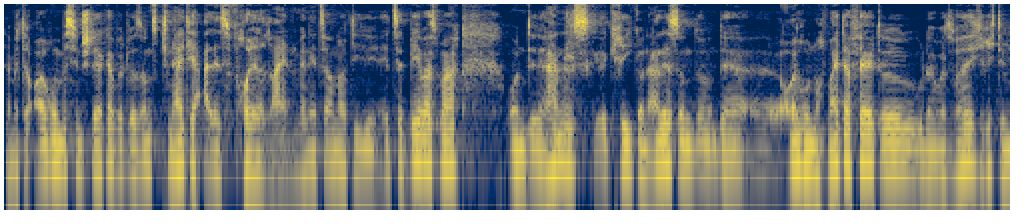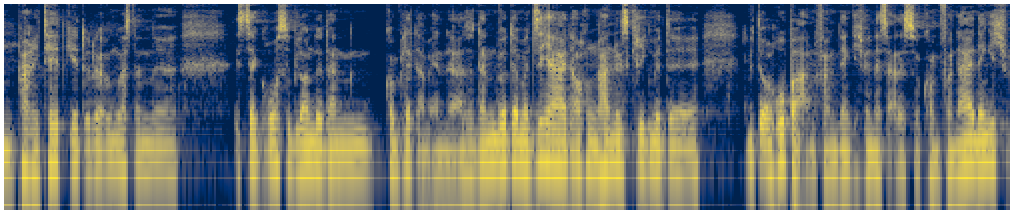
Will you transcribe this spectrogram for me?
damit der Euro ein bisschen stärker wird, weil sonst knallt ja alles voll rein. Wenn jetzt auch noch die EZB was macht und der Handelskrieg und alles und, und der Euro noch weiterfällt oder was weiß ich, Richtung Parität geht oder irgendwas, dann ist der große Blonde dann komplett am Ende. Also dann wird er mit Sicherheit auch einen Handelskrieg mit, äh, mit Europa anfangen, denke ich, wenn das alles so kommt. Von daher denke ich,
